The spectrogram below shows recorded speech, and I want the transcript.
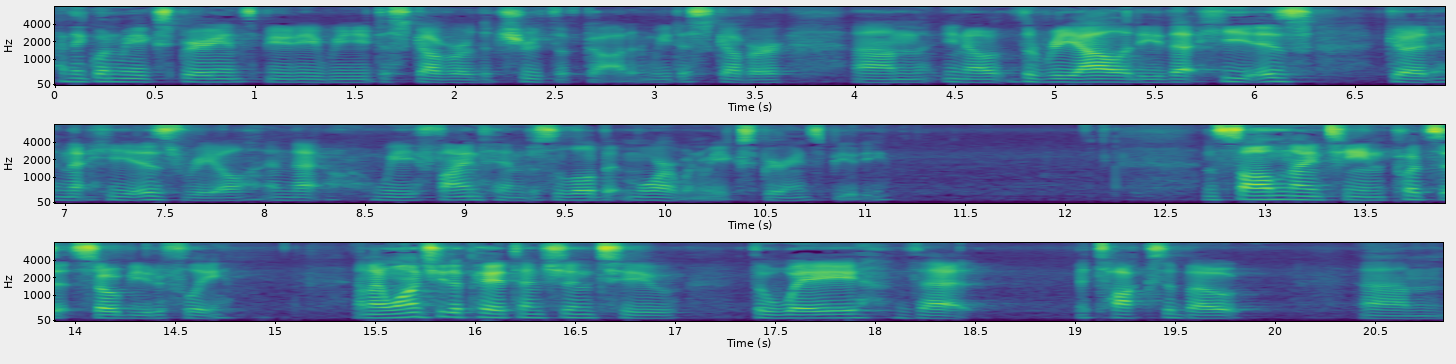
I think when we experience beauty, we discover the truth of God and we discover, um, you know, the reality that He is good and that He is real and that we find Him just a little bit more when we experience beauty. And Psalm 19 puts it so beautifully. And I want you to pay attention to the way that it talks about um,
